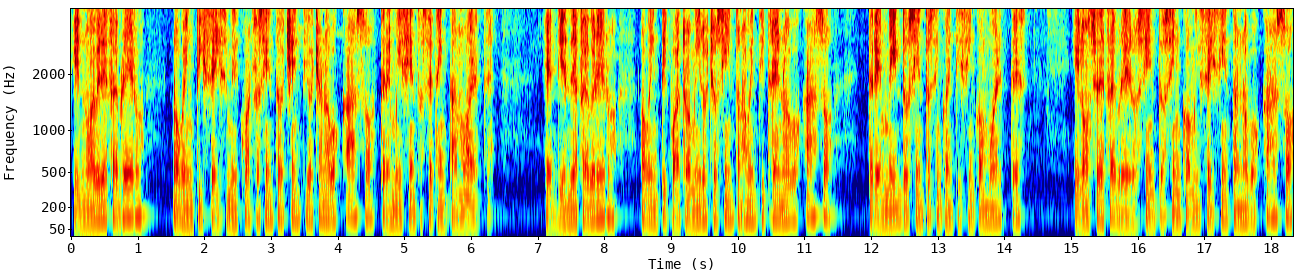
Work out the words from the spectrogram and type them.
El 9 de febrero 96.488 nuevos casos, 3.170 muertes. El 10 de febrero 94.893 nuevos casos, 3.255 muertes. El 11 de febrero, 105.600 nuevos casos,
